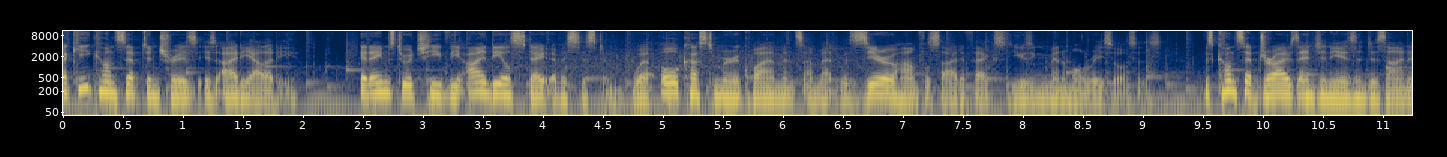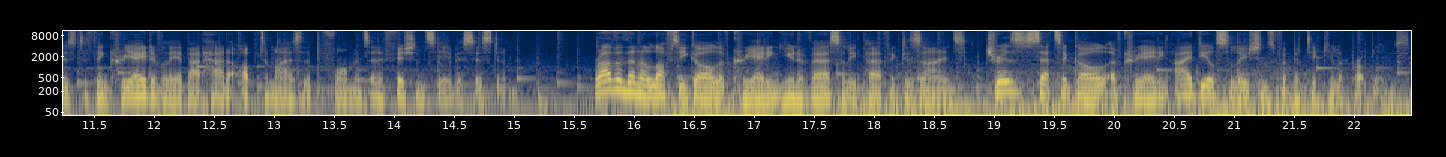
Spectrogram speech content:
A key concept in TRIZ is ideality. It aims to achieve the ideal state of a system, where all customer requirements are met with zero harmful side effects using minimal resources. This concept drives engineers and designers to think creatively about how to optimize the performance and efficiency of a system. Rather than a lofty goal of creating universally perfect designs, TRIZ sets a goal of creating ideal solutions for particular problems.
